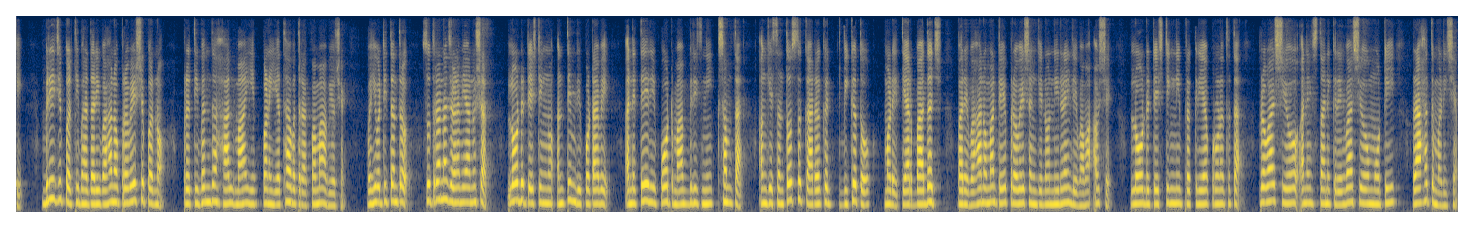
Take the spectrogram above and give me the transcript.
કે બ્રિજ પરથી ભારદારી વાહનો પ્રવેશ પરનો પ્રતિબંધ હાલમાં પણ યથાવત રાખવામાં આવ્યો છે. વહીવટીતંત્ર સૂત્રોના જણાવ્યા અનુસાર, લોડ ટેસ્ટિંગનો અંતિમ રિપોર્ટ આવે અને તે રિપોર્ટમાં બ્રિજની ક્ષમતા અંગે સંતોષકારક વિગતો મળે ત્યારબાદ જ ભારે વાહનો માટે પ્રવેશ અંગેનો નિર્ણય લેવામાં આવશે. લોડ ટેસ્ટિંગની પ્રક્રિયા પૂર્ણ થતાં પ્રવાસીઓ અને સ્થાનિક રહેવાસીઓ મોટી રાહત મળી છે.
